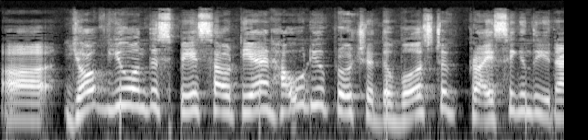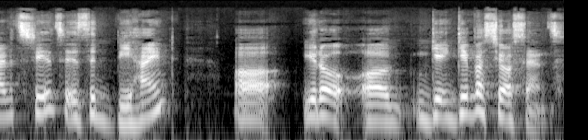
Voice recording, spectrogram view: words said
Uh, your view on the space out here, and how would you approach it? The worst of pricing in the United States is it behind? Uh, you know, uh, give us your sense.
